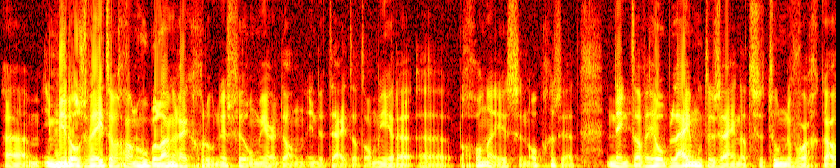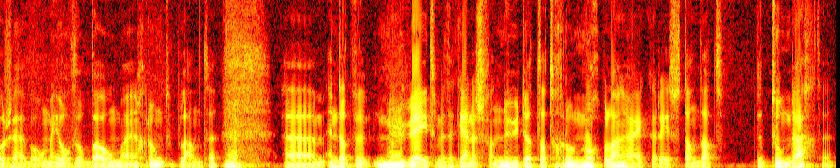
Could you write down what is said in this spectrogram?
Ehm, inmiddels weten we gewoon hoe belangrijk groen is. Veel meer dan in de tijd dat Almere eh, begonnen is en opgezet. En ik denk dat we heel blij moeten zijn dat ze toen ervoor gekozen hebben om heel veel bomen en groen te planten. Ja. Ehm, en dat we nu weten met de kennis van nu dat dat groen nog belangrijker is dan dat we toen dachten.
